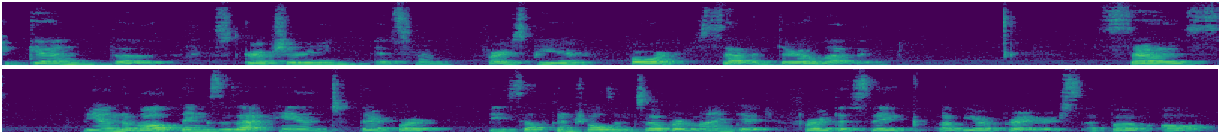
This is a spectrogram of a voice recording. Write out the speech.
Again, the scripture reading is from 1 Peter 4 7 through 11. says, The end of all things is at hand, therefore be self controlled and sober minded for the sake of your prayers. Above all,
